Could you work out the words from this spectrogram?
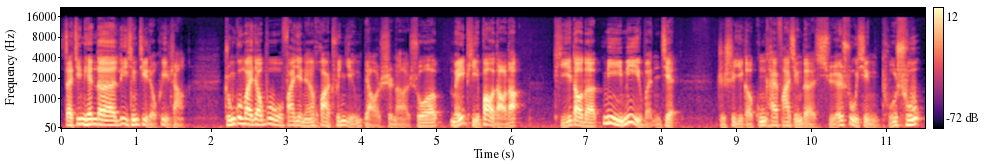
在今天的例行记者会上，中共外交部发言人华春莹表示呢，说媒体报道的提到的秘密文件，只是一个公开发行的学术性图书，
